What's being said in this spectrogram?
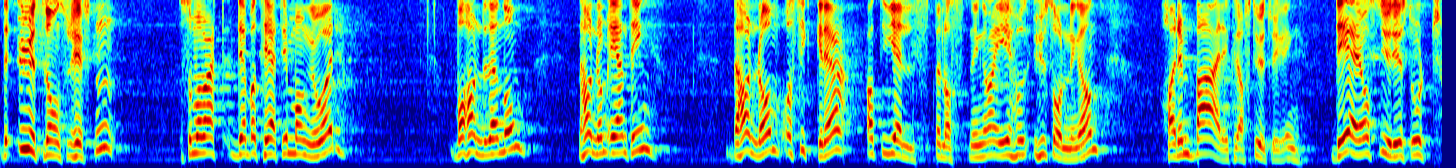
Det Utlånsforskriften, som har vært debattert i mange år, hva handler den om? Det handler om én ting. Det handler om å sikre at gjeldsbelastninga i husholdningene har en bærekraftig utvikling. Det er å styre i stort.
